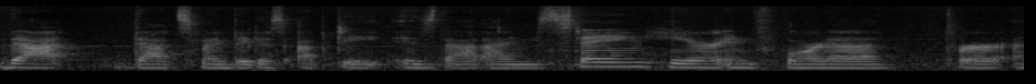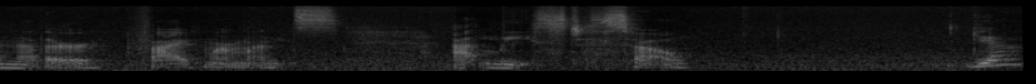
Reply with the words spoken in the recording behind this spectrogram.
that that's my biggest update is that I'm staying here in Florida for another five more months at least. So yeah.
